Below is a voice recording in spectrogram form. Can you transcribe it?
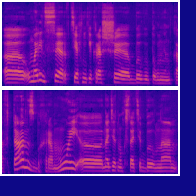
Uh, у Марин Сэр в технике краше был выполнен кафтан с бахромой. Uh, надет он, кстати, был на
